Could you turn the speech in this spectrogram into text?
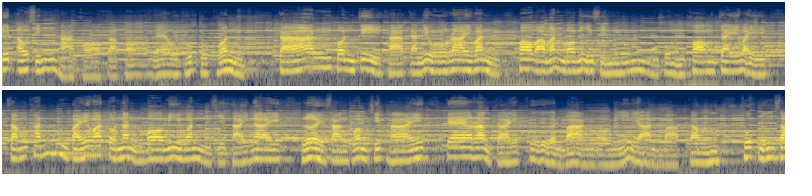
ยึดเอาสินหาขอกับพอแล้วทุกทุกคน การปนจี้ขากันอยู่รายวัน เพราะว่ามันบ่มีสินคุ้มครองใจไว้สำคัญไปว่าตนนั้นบ่มีวันสิตายง่าย เลยสร้างความชิบหาย แก่ร่างกายเพื่อนบ้านบ่มียานบาปกรรม ทุกหนึ่งซ้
